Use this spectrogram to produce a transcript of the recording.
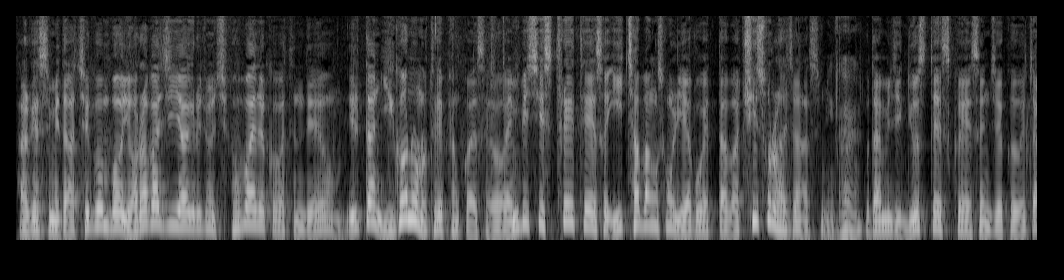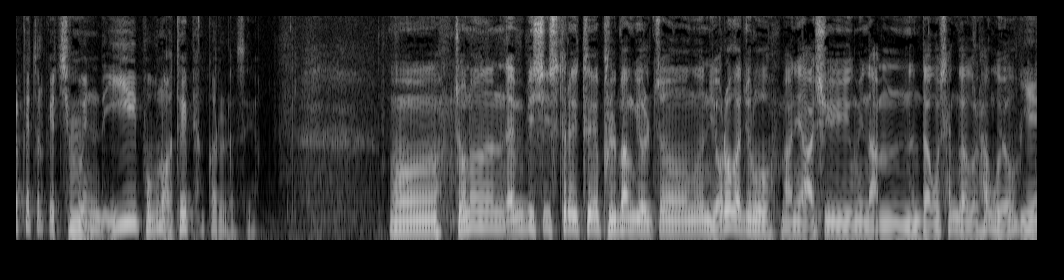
알겠습니다. 지금 뭐 여러 가지 이야기를 좀 짚어봐야 될 것 같은데요. 일단 이거는 어떻게 평가하세요? MBC 스트레이트에서 2차 방송을 예고했다가 취소를 하지 않았습니까? 네. 그다음에 이제 뉴스데스크에서 이제 그 짧게 짧게 치고 음. 있는데 이 부분은 어떻게 평가를 하세요? 어, 저는 MBC 스트레이트의 불방 결정은 여러 가지로 많이 아쉬움이 남는다고 생각을 하고요. 예.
